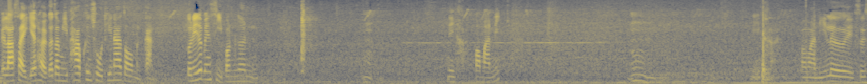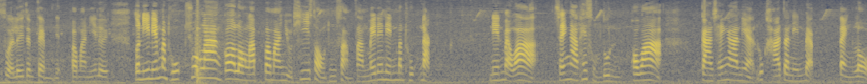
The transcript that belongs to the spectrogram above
เวลาใส่เกียร์ถอยก็จะมีภาพขึ้นโชว์ที่หน้าจอเหมือนกัน ตัวนี้จะเป็นสีบอลเงินนี่ค่ะ ประมาณนี้ อืม ประมาณนี้เลย สวยๆเลยแจ่มๆเนี่ยประมาณนี้เลย ตัวนี้เน้นบรรทุกช่วงล่างก็รองรับประมาณอยู่ที่ 2-3 ตัน ไม่ได้เน้นบรรทุกหนัก เน้นแบบว่าใช้งานให้สมดุล เพราะว่าการใช้งานเนี่ยลูกค้าจะเน้นแบบแต่งหล่อ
